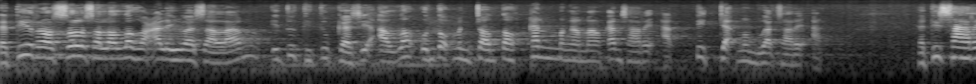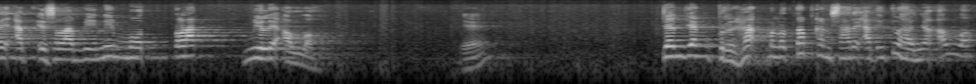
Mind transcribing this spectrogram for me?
Jadi Rasul Shallallahu Alaihi Wasallam itu ditugasi Allah untuk mencontohkan mengamalkan syariat, tidak membuat syariat. Jadi syariat Islam ini mutlak milik Allah. Ya. Dan yang berhak menetapkan syariat itu hanya Allah.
